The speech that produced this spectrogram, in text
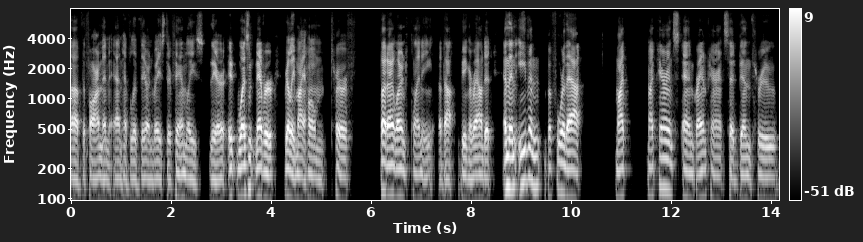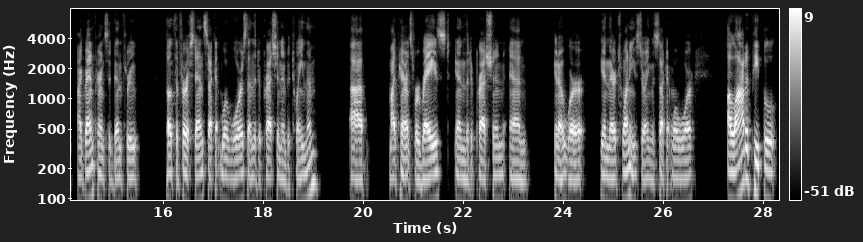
of the farm and, and have lived there and raised their families there. It wasn't never really my home turf but I learned plenty about being around it. And then even before that, my my parents and grandparents had been through my grandparents had been through both the first and second world wars and the depression in between them. Uh, my parents were raised in the depression and you know were in their 20s during the second world war a lot of people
